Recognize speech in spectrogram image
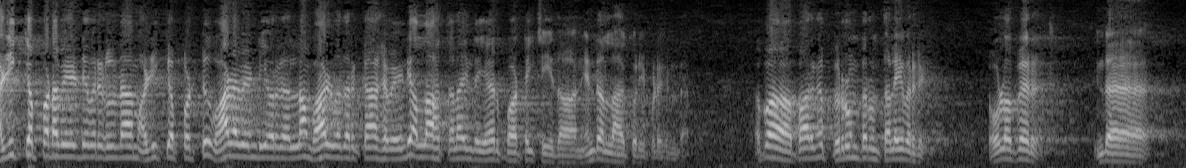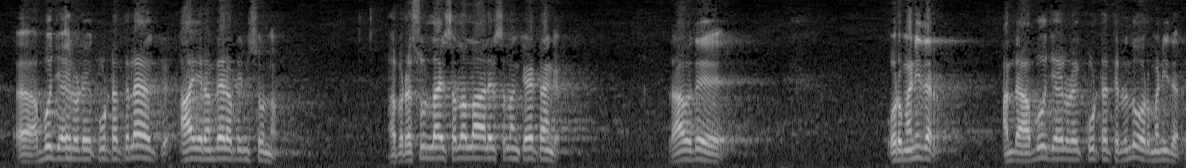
அழிக்கப்பட வேண்டியவர்களிடம் அழிக்கப்பட்டு வாழ வேண்டியவர்கள் எல்லாம் வாழ்வதற்காக வேண்டி அல்லாஹாலா இந்த ஏற்பாட்டை செய்தான் என்று அல்லாஹ் குறிப்பிடுகின்றார். அப்போ பாருங்க பெரும் பெரும் தலைவர்கள். எவ்வளோ பேர்? இந்த அபுஜஹலுடைய கூட்டத்தில் ஆயிரம் பேர் அப்படின்னு சொன்னோம். அப்போ ரசூல்லாய் சல்லா அலிஸ்லாம் கேட்டாங்க. அதாவது ஒரு மனிதர் அந்த அபுஜஹலுடைய கூட்டத்திலிருந்து ஒரு மனிதர்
